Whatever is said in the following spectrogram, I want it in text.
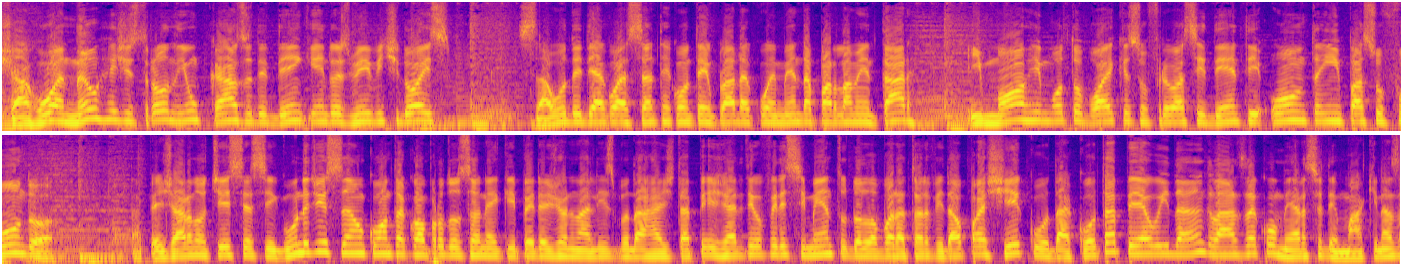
Charrua não registrou nenhum caso de dengue em 2022. Saúde de Água Santa é contemplada com emenda parlamentar e morre motoboy que sofreu acidente ontem em Passo Fundo. Tapejara Notícias, segunda edição, conta com a produção da equipe de jornalismo da Rádio Tapejara e tem oferecimento do Laboratório Vidal Pacheco, da Cotapel e da Anglasa Comércio de Máquinas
